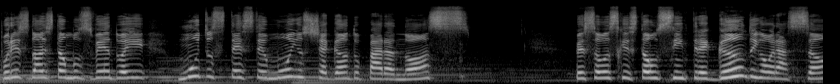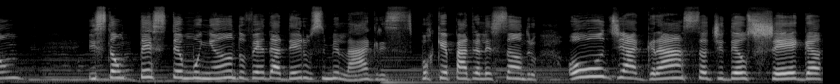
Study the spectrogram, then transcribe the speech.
Por isso nós estamos vendo aí muitos testemunhos chegando para nós pessoas que estão se entregando em oração, estão testemunhando verdadeiros milagres. Porque, Padre Alessandro, onde a graça de Deus chega,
